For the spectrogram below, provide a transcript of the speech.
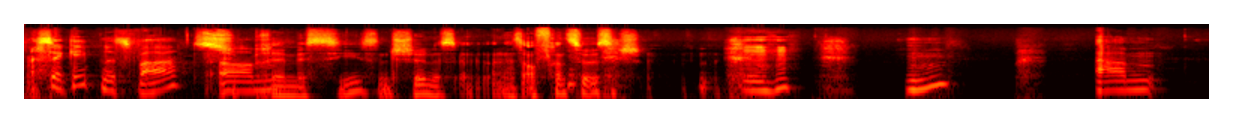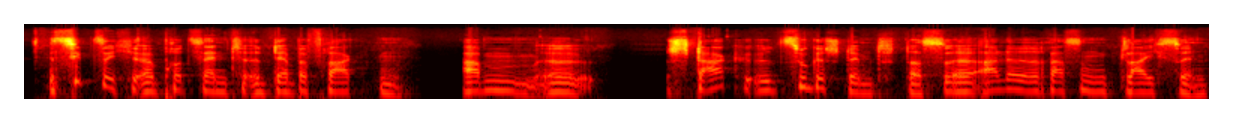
Das Ergebnis war. Supremacy ähm, ist ein schönes, das ist auch Französisch. mhm. Mhm. Ähm, 70 äh, Prozent der Befragten haben äh, stark äh, zugestimmt, dass äh, alle Rassen gleich sind.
